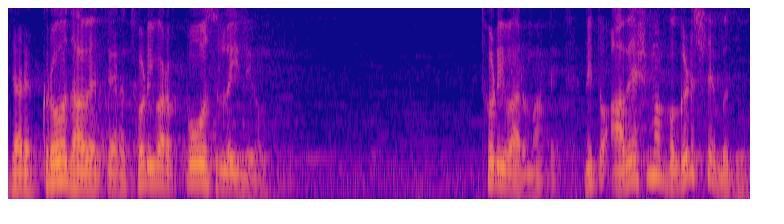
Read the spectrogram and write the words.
જ્યારે ક્રોધ આવે ત્યારે થોડી વાર પોઝ લઈ લ્યો. થોડી વાર માટે. નહીં તો આવેશમાં બગડશે બધું.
